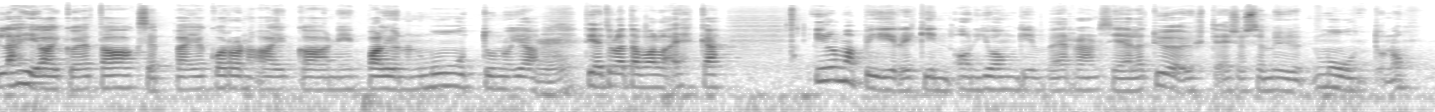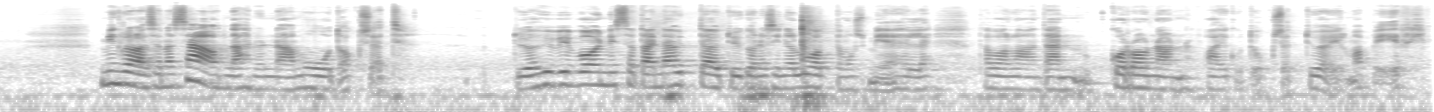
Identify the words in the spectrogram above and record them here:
lähiaikoja taaksepäin ja korona-aikaa, niin paljon on muuttunut ja mm. tietyllä tavalla ehkä ilmapiirikin on jonkin verran siellä työyhteisössä myy- muuttunut. Minkälaisena sä oot nähnyt nämä muutokset työhyvinvoinnissa tai näyttäytyykö ne sinne luottamusmiehelle tavallaan tämän koronan vaikutukset työilmapiiriin?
